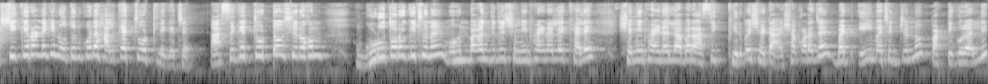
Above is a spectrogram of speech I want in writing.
আশিকেরও নাকি নতুন করে হালকা চোট লেগেছে। আশিকের চোটটাও সেরকম গুরুতর কিছু নয়। মোহনবাগান যদি সেমিফাইনালে খেলে সেমিফাইনালে আবার আশিক ফিরবে সেটা আশা করা যায় বাট এই ম্যাচের জন্য পার্টিকুলারলি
